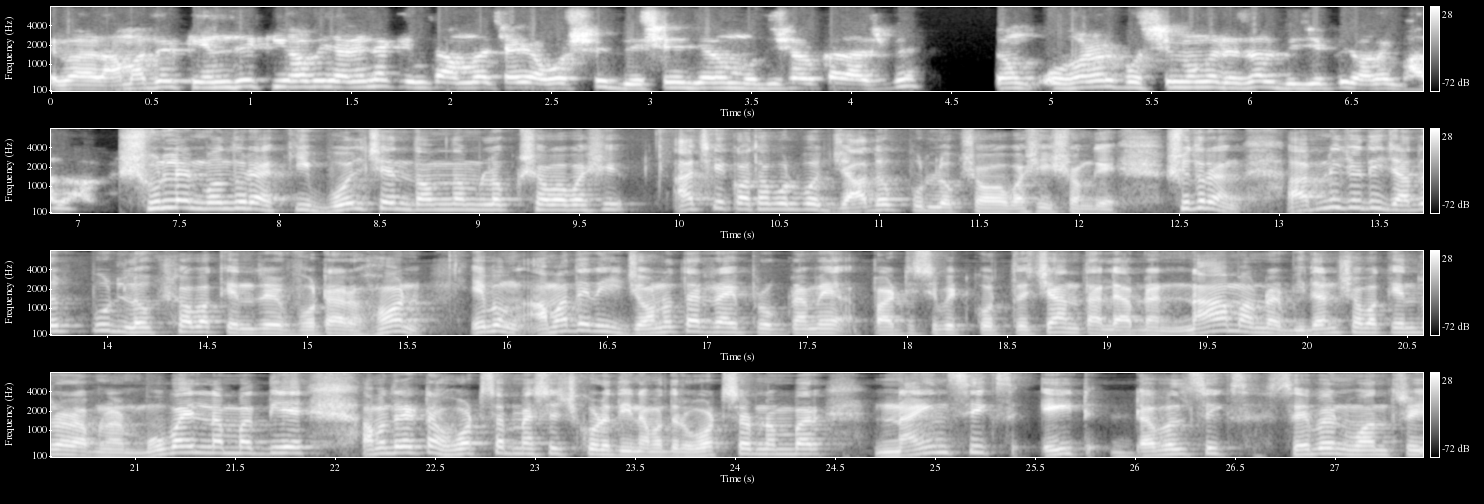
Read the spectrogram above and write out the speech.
এবার আমাদের কেন্দ্রে কি হবে জানি না, কিন্তু আমরা চাই অবশ্যই দেশে যেন মোদী সরকার আসবে। এবং ওভারঅল পশ্চিমবঙ্গের রেজাল্ট বিজেপির অনেক ভালো হবে। শুনলেন বন্ধুরা, কি বলছেন দমদম লোকসভাবাসী? আজকে কথা বলব যাদবপুর লোকসভাবাসীর সঙ্গে। সুতরাং আপনি যদি যাদবপুর লোকসভা কেন্দ্রের ভোটার হন এবং আমাদের এই জনতার রায় প্রোগ্রামে পার্টিসিপেট করতে চান, তাহলে আপনার নাম, আপনার বিধানসভা কেন্দ্র আর আপনার মোবাইল নাম্বার দিয়ে আমাদের একটা হোয়াটসঅ্যাপ মেসেজ করে দিন। আমাদের WhatsApp number nine six eight double six seven one three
